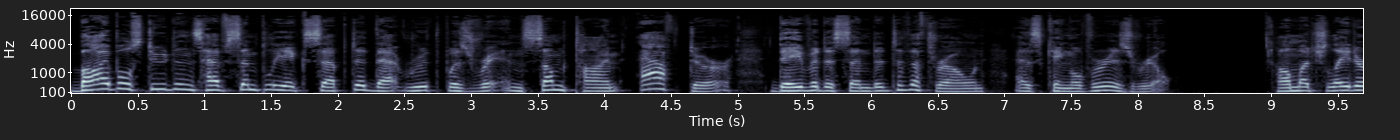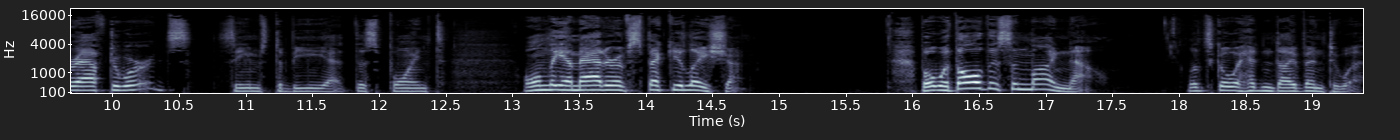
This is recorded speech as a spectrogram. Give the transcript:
Bible students have simply accepted that Ruth was written sometime after David ascended to the throne as king over Israel. How much later afterwards seems to be, at this point, only a matter of speculation. But with all this in mind now, let's go ahead and dive into it.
